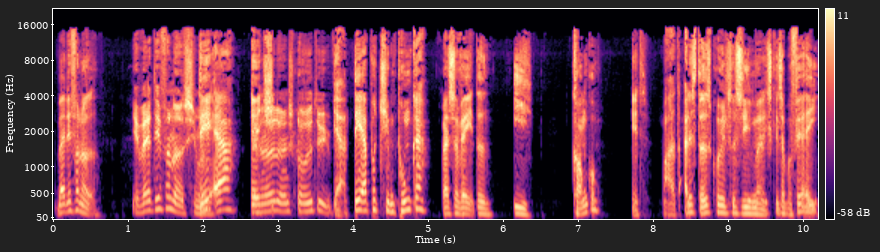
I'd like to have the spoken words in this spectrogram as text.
Hvad er det for noget? Ja, hvad er det for noget, Simon? Det er, er det noget, du ønsker at uddybe? ja, det er på Chimpunka-reservatet i Kongo. Et meget dejligt sted, skulle jeg hilse at sige, man ikke skal tage på ferie i.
